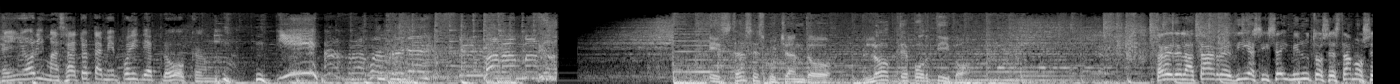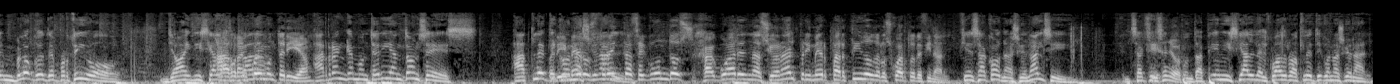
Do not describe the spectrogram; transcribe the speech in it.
Señor, y Masato también pues y le provoca. Estás escuchando Blog Deportivo. 3 de la tarde, 16 minutos, estamos en Blog Deportivo. Ya va a iniciar la Arrancó en Montería. Arranca en Montería entonces. Atlético Primeros Nacional. 30 segundos, Jaguares Nacional, primer partido de los cuartos de final. ¿Quién sacó? Nacional, sí. El saque, Sí, señor. puntapié inicial del cuadro Atlético Nacional.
